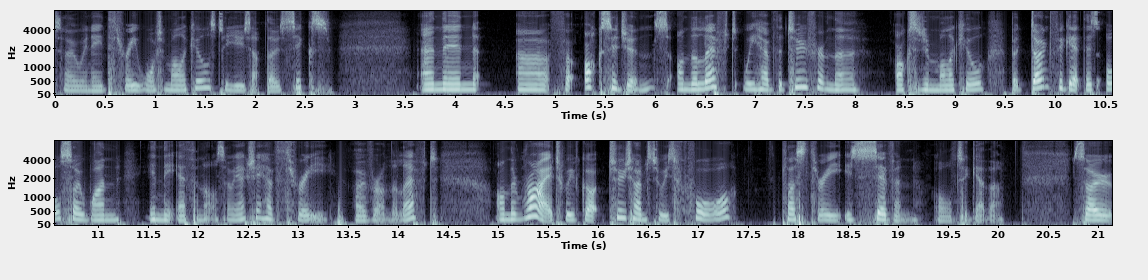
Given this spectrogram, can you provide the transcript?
so we need three water molecules to use up those six. And then uh, for oxygens, on the left we have the two from the oxygen molecule, but don't forget there's also one in the ethanol. So we actually have three over on the left. On the right, we've got 2 times 2 is 4, plus 3 is 7 altogether. So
